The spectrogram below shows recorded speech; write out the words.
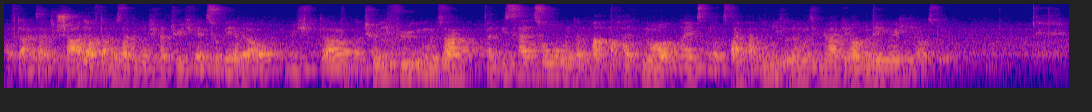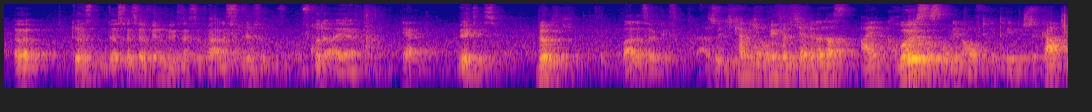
auf der einen Seite schade, auf der anderen Seite würde ich natürlich, wenn es so wäre, auch mich da natürlich fügen und sagen, dann ist halt so und dann macht man halt nur eins oder zwei Paninis und dann muss ich mir halt genau überlegen, welche ich auswähle. Du hast, du hast jetzt auf jeden Fall gesagt, das war alles Freude Eier. Ja, Wirklich? wirklich. War das wirklich so? Also ich kann mich auf jeden Fall nicht erinnern, dass ein größeres Problem aufgetreten ist. Es gab ein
